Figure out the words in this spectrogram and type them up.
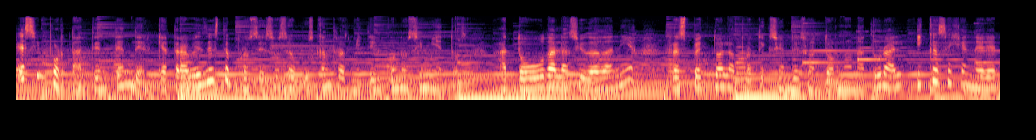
Es importante entender que a través de este proceso se buscan transmitir conocimientos a toda la ciudadanía respecto a la protección de su entorno natural y que se generen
